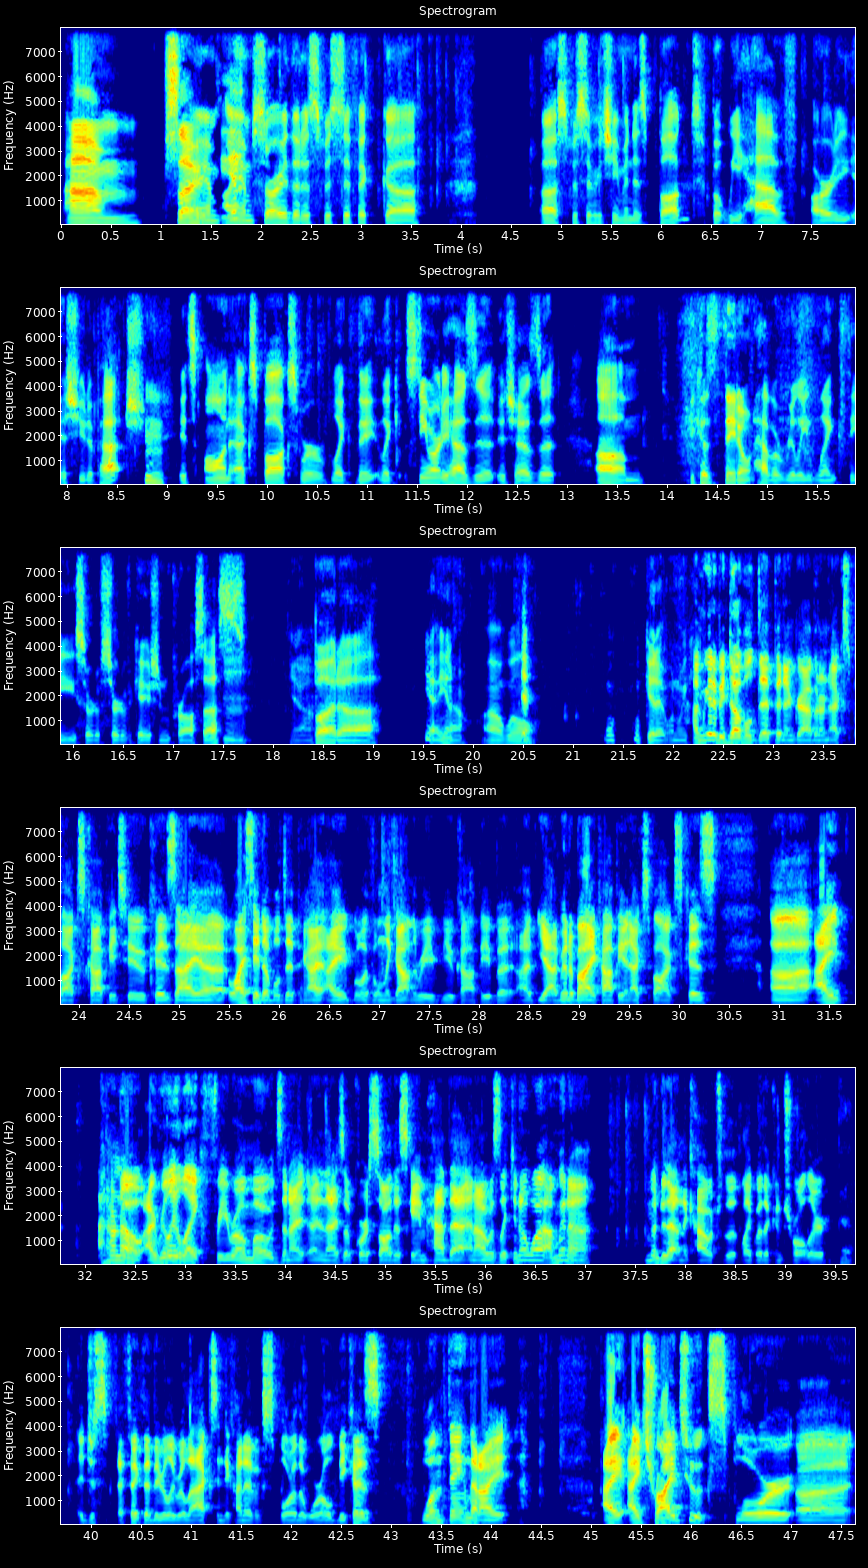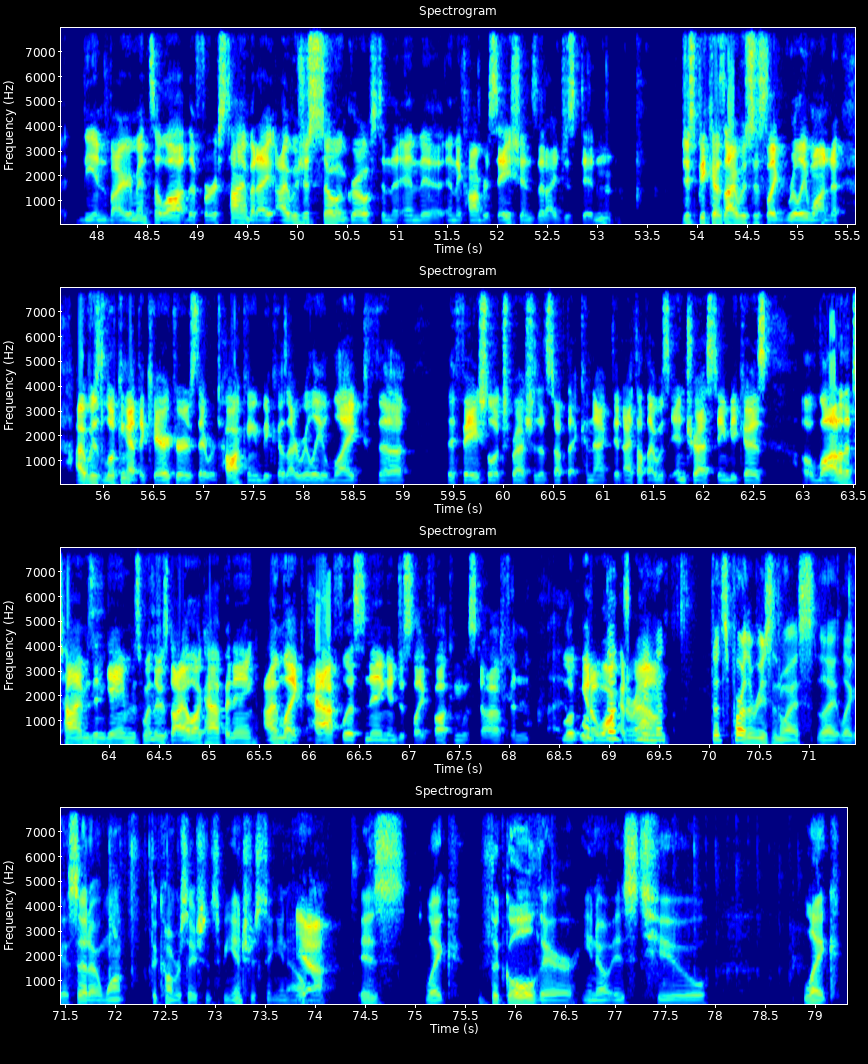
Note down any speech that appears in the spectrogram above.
Um so I am I am sorry that a specific uh, uh, specific achievement is bugged, but we have already issued a patch. Hmm. It's on Xbox where like they like Steam already has it, itch has it, um, because they don't have a really lengthy sort of certification process. Hmm. Yeah. But uh, yeah, you know, uh, we'll, Yeah. we'll we'll get it when we. I'm gonna be double dipping and grabbing an Xbox copy too, because I uh, well, I say double dipping. I I well, I've only gotten the review copy, but I, yeah, I'm gonna buy a copy on Xbox because uh, I I don't know. I really like free roam modes, and I and I of course saw this game had that, and I was like, you know what, I'm gonna I'm gonna do that on the couch with like with a controller. Yeah. It just I think that'd be really relaxing to kind of explore the world because one thing that I I, I tried to explore uh, the environment a lot the first time, but I, I was just so engrossed in the in the in the conversations that I just didn't. Just because I was just like really wanting to, I was looking at the characters they were talking because I really liked the the facial expressions and stuff that connected. I thought that was interesting because a lot of the times in games when there's dialogue happening, I'm like half listening and just like fucking with stuff and look, you know, walking that's- I mean, around. that's, that's part of the reason why, I like like I said, I want the conversations to be interesting. You know, yeah, is like the goal there you know is to like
